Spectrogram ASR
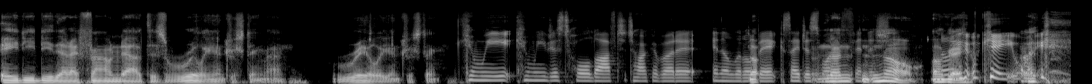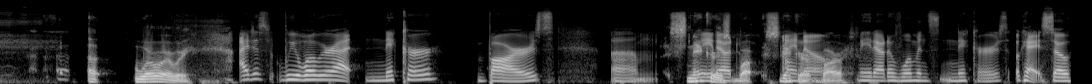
ADD that I found out that's really interesting, man. Really interesting. Can we can we just hold off to talk about it in a little No. bit because I just want to finish. no. it. Okay. okay. wait. Uh, where were we? I just we well we were at Knicker bars. Um, Snickers out- bar. Snicker know, bar. made out of women's knickers. Okay, so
